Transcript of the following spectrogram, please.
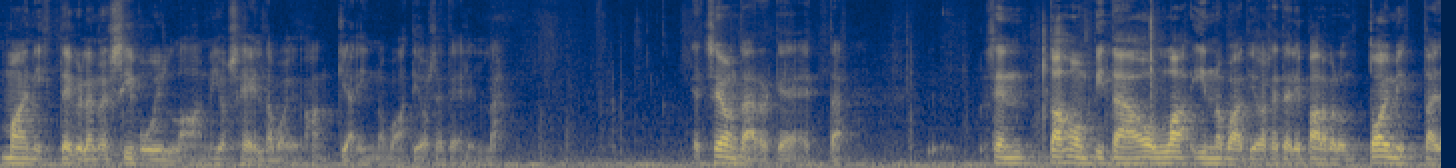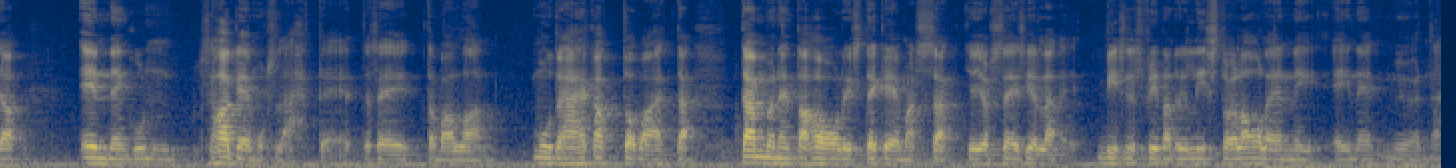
mainitsee kyllä myös sivuillaan, jos heiltä voi hankkia innovaatiosetelillä. Et se on tärkeää, että sen tahon pitää olla innovaatiosetelipalvelun toimittaja, ennen kuin se hakemus lähtee. Että se ei tavallaan, muutenhan he katsoo vaan, että tämmöinen taho olisi tekemässä, ja jos se ei siellä Business Finlandin listoilla ole, niin ei ne myönnä.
